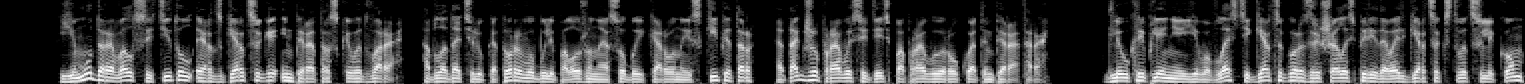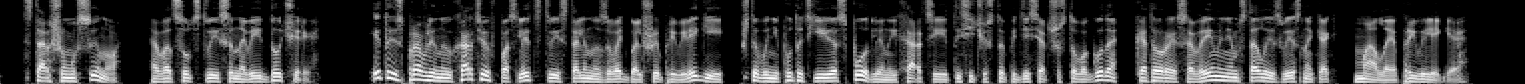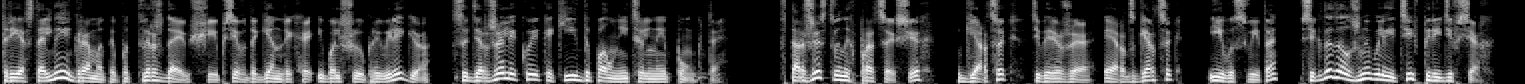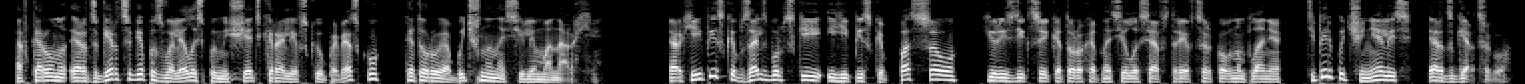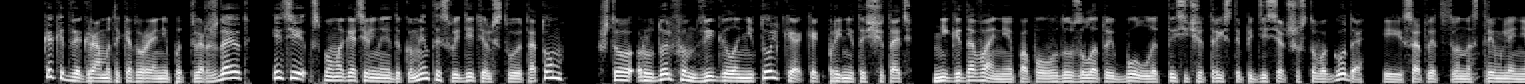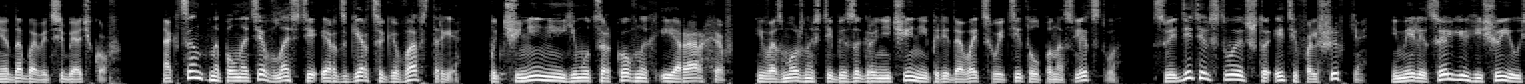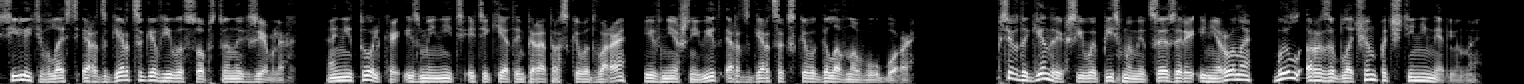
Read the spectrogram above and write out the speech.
Ему даровался титул эрцгерцога императорского двора, обладателю которого были положены особые короны и скипетр, а также право сидеть по правую руку от императора. Для укрепления его власти герцогу разрешалось передавать герцогство целиком старшему сыну, а в отсутствии сыновей дочери, Эту исправленную хартию впоследствии стали называть большой привилегией, чтобы не путать ее с подлинной хартией 1156 года, которая со временем стала известна как «малая привилегия». Три остальные грамоты, подтверждающие псевдогенриха и большую привилегию, содержали кое-какие дополнительные пункты. В торжественных процессиях герцог, теперь уже эрцгерцог, и его свита всегда должны были идти впереди всех, а в корону эрцгерцога позволялось помещать королевскую повязку, которую обычно носили монархи. Архиепископ Зальцбургский и епископ Пассау, к юрисдикции которых относилась Австрия в церковном плане, теперь подчинялись эрцгерцогу. Как и две грамоты, которые они подтверждают, эти вспомогательные документы свидетельствуют о том, что Рудольфом двигало не только, как принято считать, Негодование по поводу «Золотой буллы» 1356 года и, соответственно, стремление добавить себе очков. Акцент на полноте власти эрцгерцога в Австрии, подчинении ему церковных иерархов и возможности без ограничений передавать свой титул по наследству свидетельствует, что эти фальшивки имели целью еще и усилить власть эрцгерцога в его собственных землях, а не только изменить этикет императорского двора и внешний вид эрцгерцогского головного убора. Псевдогенрих с его письмами Цезаря и Нерона был разоблачен почти немедленно.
